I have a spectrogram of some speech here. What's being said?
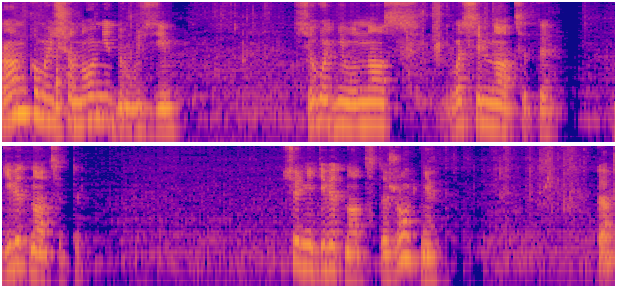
ранку, мої шановні друзі. Сьогодні у нас 18, 19. Сьогодні 19 жовтня. Так,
